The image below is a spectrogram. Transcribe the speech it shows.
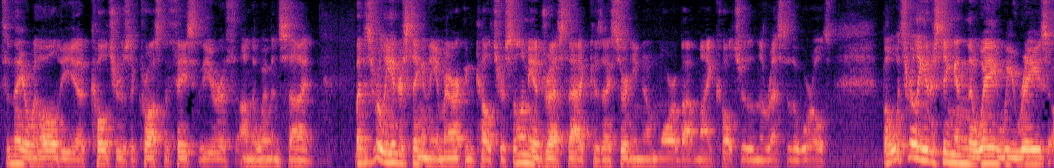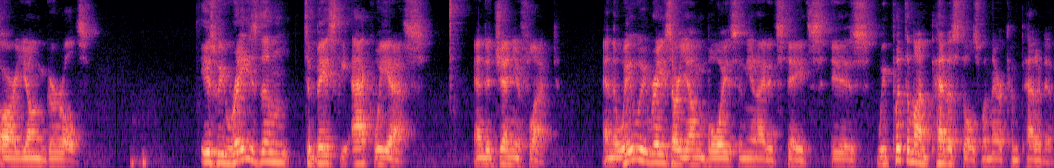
familiar with all the uh, cultures across the face of the earth on the women's side. But it's really interesting in the American culture. So let me address that because I certainly know more about my culture than the rest of the world's. But what's really interesting in the way we raise our young girls is we raise them to basically acquiesce and to genuflect. And the way we raise our young boys in the United States is we put them on pedestals when they're competitive.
